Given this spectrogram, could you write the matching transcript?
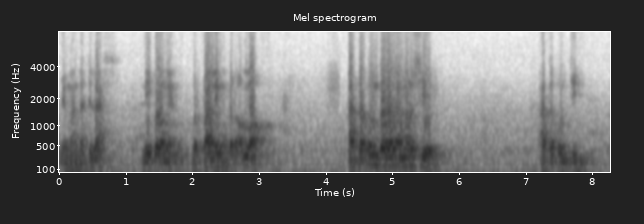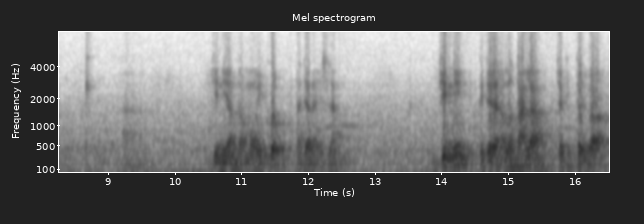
Memang dah jelas. Ini golongan berpaling kepada Allah. Ataupun golongan manusia. Ataupun jin. Ha. Jin yang tak mau ikut ajaran Islam Jin ni kejadian Allah Ta'ala Macam kita juga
